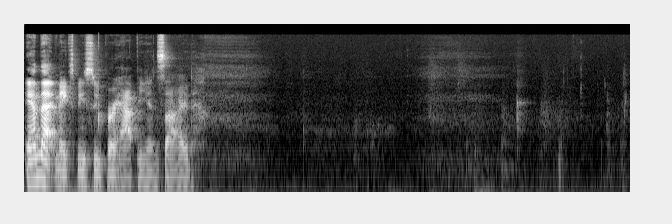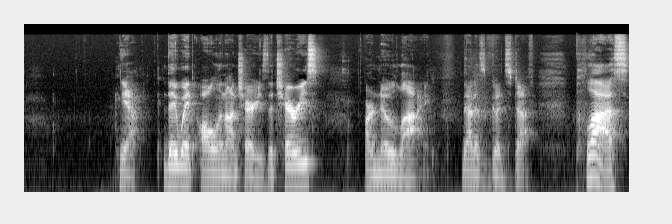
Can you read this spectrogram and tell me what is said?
and that makes me super happy inside. Yeah, they went all in on cherries. The cherries are no lie. That is good stuff. Plus,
